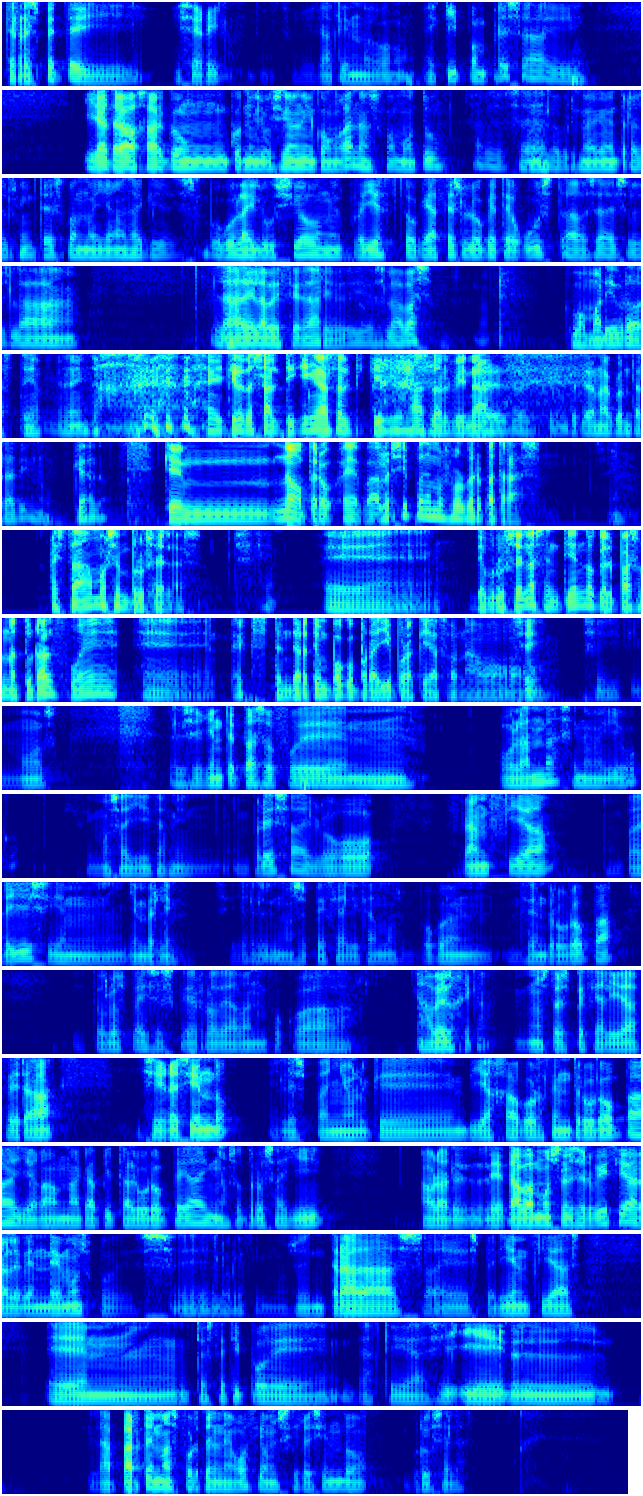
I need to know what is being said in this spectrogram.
te respete y, y, seguir, seguir haciendo equipo, empresa y ir a trabajar con, con ilusión y con ganas, como tú, ¿sabes? O sea, mm. lo primero que me transmites cuando llegas aquí es un poco la ilusión, el proyecto, que haces lo que te gusta, o sea, eso es la, la del abecedario, es la base. Como Mario Bros, tío. Sí. Quiero de saltiquín a saltiquín hasta el final. Eso es que te van a contar a ti, ¿no? Claro. Que, mm, no, pero eh, a ver si podemos volver para atrás. Sí. Estábamos en Bruselas. Sí. Eh, de Bruselas entiendo que el paso natural fue eh, extenderte un poco por allí, por aquella zona. O... Sí, sí, hicimos. El siguiente paso fue en Holanda, si no me equivoco. Hicimos allí también empresa y luego Francia, París y en, y en Berlín. Nos especializamos un poco en, en Centro Europa y todos los países que rodeaban un poco a, a Bélgica. Nuestra especialidad era, y sigue siendo, el español que viaja por Centro Europa, llega a una capital europea y nosotros allí Ahora le dábamos el servicio, ahora le vendemos pues eh, lo que decimos, entradas, eh, experiencias, em, todo este tipo de, de actividades. Y, y el- la parte más fuerte del negocio aún sigue siendo Bruselas.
